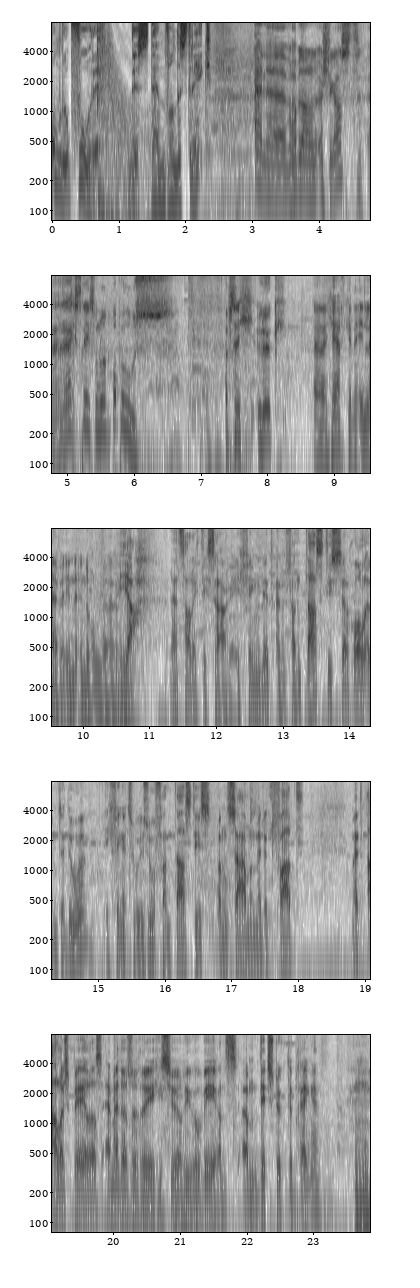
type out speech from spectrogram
Omroep Voeren, de stem van de streek. En eh, we hebben dan een eerste gast, rechtstreeks van het Poppenhoes. Heb zich leuk uh, herkennen inleven in, in de rol? Uh? Ja, dat zal ik toch zeggen. Ik vind dit een fantastische rol om te doen. Ik vind het sowieso fantastisch om samen met het VAT, met alle spelers en met onze regisseur Hugo Werens om dit stuk te brengen. Mm -hmm.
